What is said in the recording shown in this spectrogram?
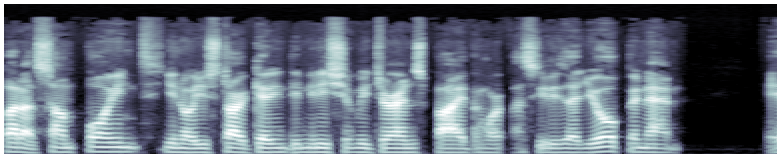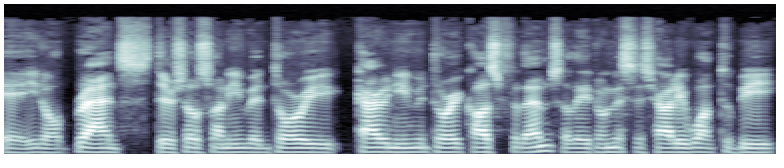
but at some point, you know, you start getting diminishing returns by the more facilities that you open, and uh, you know, brands, there's also an inventory, carrying inventory cost for them. So they don't necessarily want to be,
